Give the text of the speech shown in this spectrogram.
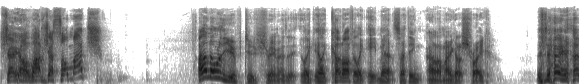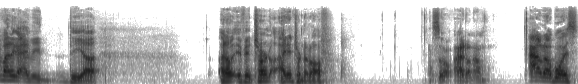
She loves you so much. I don't know where the YouTube stream is. It, like it like cut off at like eight minutes. So I think I don't know. I might have got a strike. I might have got. I mean the. uh I don't if it turned. I didn't turn it off. So I don't know. I don't know, boys.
